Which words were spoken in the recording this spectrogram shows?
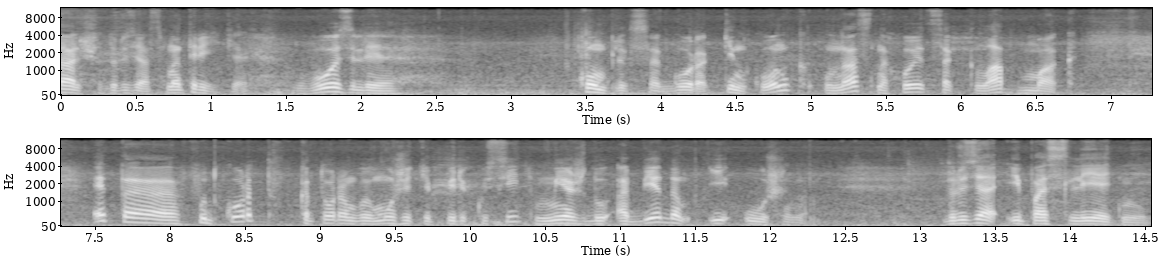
Дальше, друзья, смотрите. Возле комплекса горок Кинг-Конг у нас находится Club Mac. Это фудкорт, в котором вы можете перекусить между обедом и ужином. Друзья, и последний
